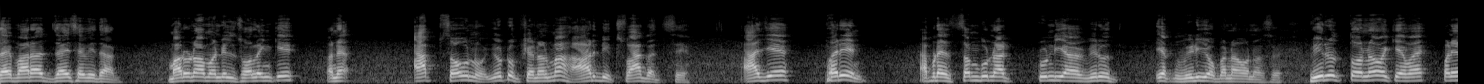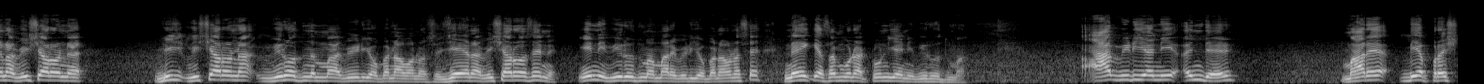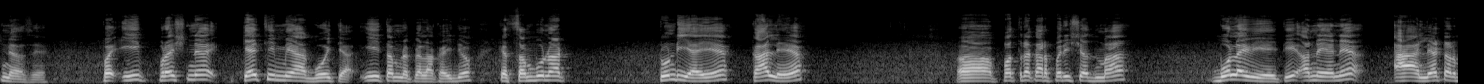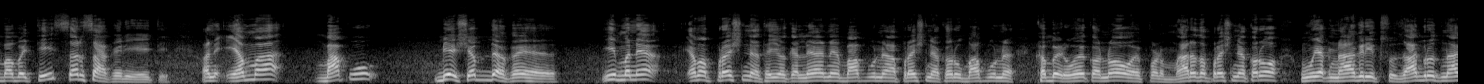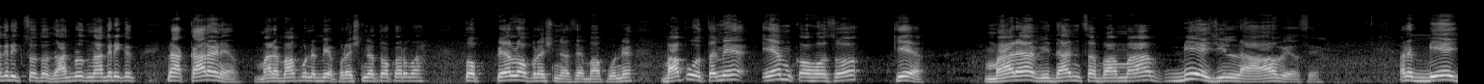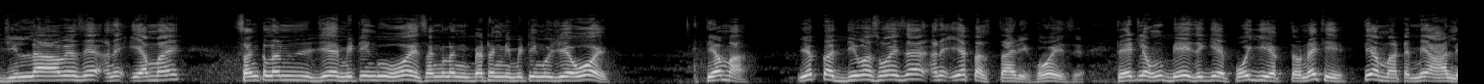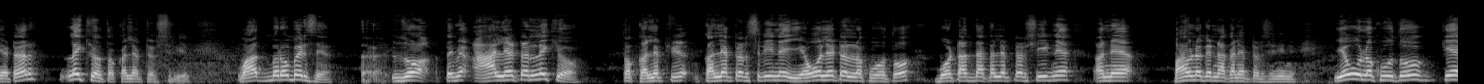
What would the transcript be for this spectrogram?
જય ભારત, જય સંવિધાન. મારું નામ અનિલ સોલંકી અને આપ સૌનું યુટ્યુબ ચેનલમાં હાર્દિક સ્વાગત છે. આજે ફરીને આપણે શંભુના ટુંડિયા વિરુદ્ધ એક વીડિયો બનાવવાનો છે. વિરુદ્ધ તો ન કહેવાય, પણ એના વિચારોને વિચારોના વિરોધમાં વીડિયો બનાવવાનો છે. જે એના વિચારો છે ને, એની વિરુદ્ધમાં મારે વીડિયો બનાવવાનો છે. નહીં કે શંભુના ટુંડિયાની વિરુદ્ધમાં. આ વિડીયોની અંદર મારે બે પ્રશ્ન છે. પણ એ પ્રશ્ન ક્યાંથી મેં આ ગોત્યા એ તમને પહેલાં કહી દો કે શંભુના ટુંડિયાએ કાલે પત્રકાર પરિષદમાં બોલાવી હતી અને એને આ લેટર બાબતથી ચર્ચા કરી હતી. અને એમાં બાપુ બે શબ્દ કહે એ મને એમાં પ્રશ્ન થયો કે લે ને બાપુને આ પ્રશ્ન કરું, બાપુને ખબર હોય કે ન હોય, પણ મારે તો પ્રશ્ન કરવો, હું એક નાગરિક છું, જાગૃત નાગરિક છું, તો જાગૃત નાગરિકના કારણે મારે બાપુને બે પ્રશ્ન તો કરવા. તો પહેલો પ્રશ્ન છે બાપુને, બાપુ, તમે એમ કહો છો કે મારા વિધાનસભામાં બે જિલ્લા આવે છે. અને બે જિલ્લા આવે છે અને એમાંય સંકલન જે મિટિંગો હોય, સંકલન બેઠકની મિટિંગો જે હોય, તેમાં એક જ દિવસ હોય છે અને એક જ તારીખ હોય છે. તે એટલે હું બે જગ્યાએ પહોંચી શકતો નથી, તે માટે મેં આ લેટર લખ્યો હતો કલેક્ટરશ્રીને વાત બરોબર છે? જો તમે આ લેટર લખ્યો, તો કલેક્ટર કલેક્ટરશ્રીને એવો લેટર લખવો હતો, બોટાદના કલેક્ટરશ્રીને અને ભાવનગરના કલેક્ટરશ્રીને એવું લખવું હતું કે,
